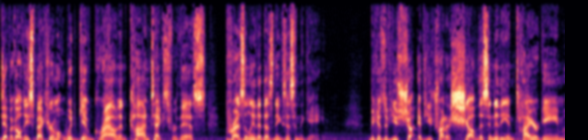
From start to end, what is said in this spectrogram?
Difficulty spectrum would give ground and context for this presently that doesn't exist in the game. Because if you sho- if you try to shove this into the entire game,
